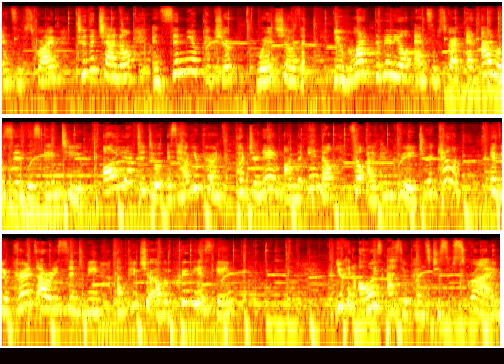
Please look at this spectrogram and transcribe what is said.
and subscribe to the channel and send me a picture where it shows that you've liked the video and subscribed and I will send this game to you. All you have to do is have your parents put your name on the email so I can create your account. If your parents already sent me a picture of a previous game, you can always ask your parents to subscribe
